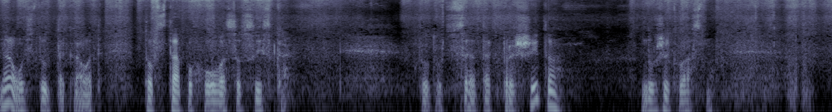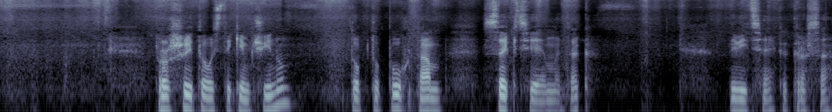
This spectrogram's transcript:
А ось тут така от товста пухова сосиска. Тут от все так пришито. Дуже класно. Прошито ось таким чином. Тобто пух там секціями, так? Дивіться, яка краса.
